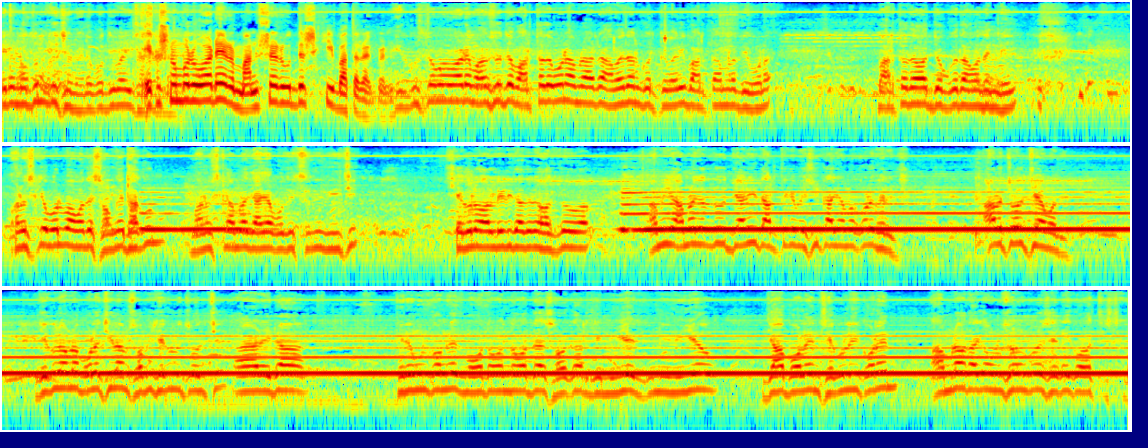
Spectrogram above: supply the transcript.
এটা নতুন কিছু না এটা প্রতিবারই একুশ নম্বর ওয়ার্ডের মানুষের উদ্দেশ্যে কি বার্তা রাখবেন? একুশ নম্বর ওয়ার্ডে মানুষের যে বার্তা দেবো না আমরা একটা আবেদন করতে পারি বার্তা আমরা দেবো না। বার্তা দেওয়ার যোগ্যতা আমাদের নেই। মানুষকে বলব আমাদের সঙ্গে থাকুন। মানুষকে আমরা যা যা প্রতিশ্রুতি দিয়েছি, সেগুলো অলরেডি তাদের হয়তো আমি, আমরা যতদূর জানি তার থেকে বেশি কাজ আমরা করে ফেলেছি। আরও চলছে আমাদের। যেগুলো আমরা বলেছিলাম সবই সেগুলো চলছে। আর এটা তৃণমূল কংগ্রেস, মমতা বন্দ্যোপাধ্যায় সরকার যে নিজে, নিজেও যা বলেন সেগুলোই করেন। আমরাও তাকে অনুসরণ করে সেটাই করার চেষ্টা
